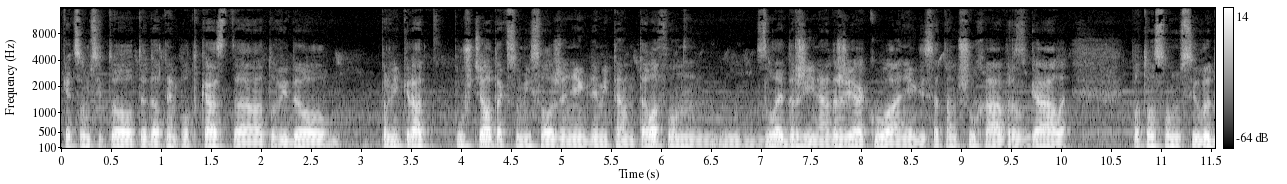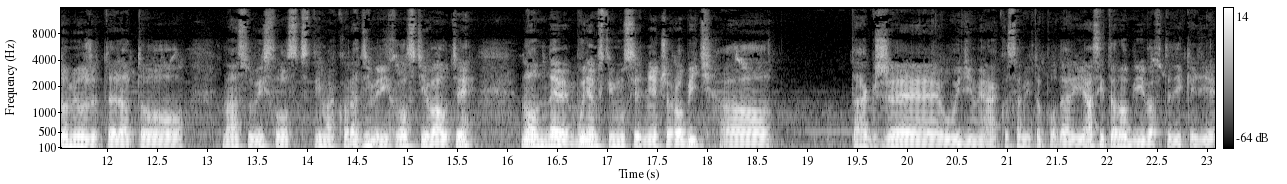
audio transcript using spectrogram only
keď som si to, teda ten podcast a to video prvýkrát púšťal, tak som myslel, že niekde mi tam telefon zle drží na držiaku a niekde sa tam šuchá vrzga, ale potom som si uvedomil, že teda to má súvislosť s tým, ako radím rýchlosti v aute. No neviem, budem s tým musieť niečo robiť, uh, takže uvidíme, ako sa mi to podarí. Ja si to robím iba vtedy, keď je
